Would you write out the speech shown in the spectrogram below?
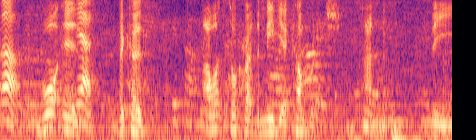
Ah, What is? Yes. Because I want to talk about the media coverage and the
